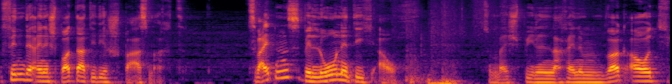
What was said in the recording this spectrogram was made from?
finde eine Sportart, die dir Spaß macht. Zweitens, belohne dich auch. Zum Beispiel nach einem Workout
